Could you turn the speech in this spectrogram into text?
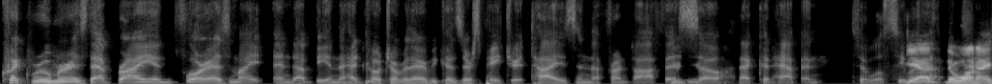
quick rumor is that Brian Flores might end up being the head coach over there because there's Patriot ties in the front office, mm-hmm. so that could happen. So we'll see. Yeah, the one I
